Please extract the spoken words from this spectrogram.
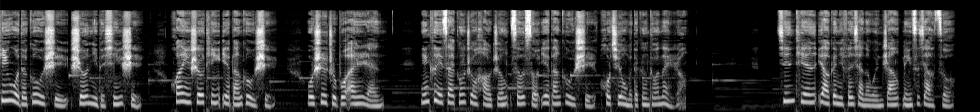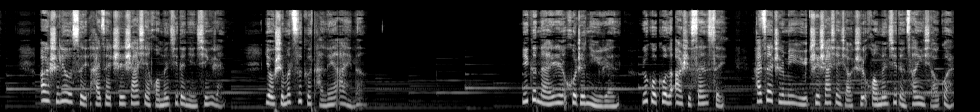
听我的故事，说你的心事，欢迎收听夜班故事，我是主播安然。您可以在公众号中搜索“夜班故事”，获取我们的更多内容。今天要跟你分享的文章名字叫做《二十六岁还在吃沙县黄焖鸡的年轻人，有什么资格谈恋爱呢？》一个男人或者女人，如果过了二十三岁，还在执迷于吃沙县小吃、黄焖鸡等苍蝇小馆，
